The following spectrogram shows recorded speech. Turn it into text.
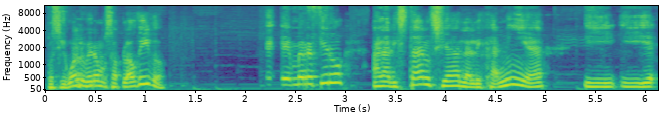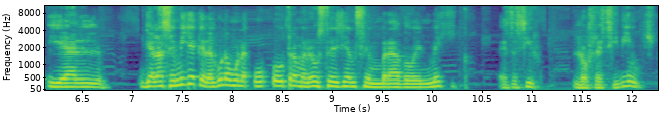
pues igual hubiéramos aplaudido. me refiero a la distancia, a la lejanía y al, y a la semilla que de alguna u otra manera ustedes ya han sembrado en México. Es decir, los recibimos.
